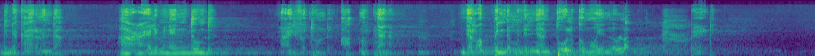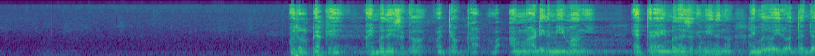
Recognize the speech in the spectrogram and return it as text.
ഇതിന്റെ കാരണം എന്താ? ആ ആലിമിന് എന്തുണ്ട്? മാരിഫത്തുണ്ട് ആത്മജ്ഞാനം. എന്റെ റബ്ബിന്റെ മുന്നിൽ ഞാൻ തോൽക്കുമോ എന്നുള്ള പേടി. ഒരു റുപ്യക്ക് അമ്പത് പൈസക്കോ മറ്റൊക്കെ അങ്ങാടിയിൽ നിന്ന് മീൻ വാങ്ങി. എത്ര അമ്പത് പൈസക്ക് മീൻ നിന്ന്. അമ്പതോ ഇരുപത്തഞ്ചോ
